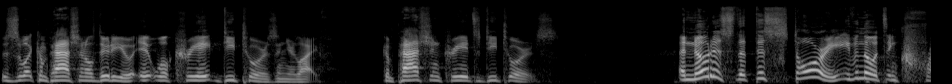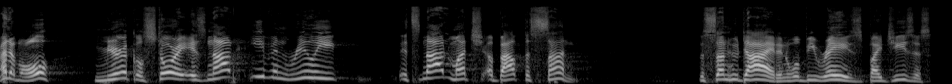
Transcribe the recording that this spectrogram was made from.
This is what compassion will do to you it will create detours in your life. Compassion creates detours. And notice that this story, even though it's incredible, miracle story, is not even really, it's not much about the son. The son who died and will be raised by Jesus.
